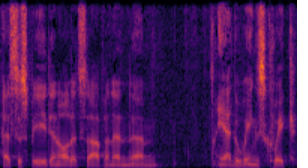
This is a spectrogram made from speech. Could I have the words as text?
has the speed and all that stuff, and then. Um, yeah, the wings quick,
